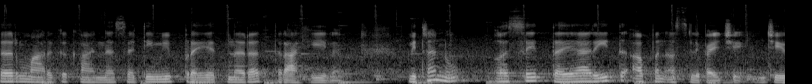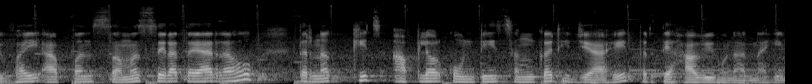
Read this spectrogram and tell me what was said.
तर मार्ग काढण्यासाठी मी प्रयत्नरत राहील. मित्रांनो असे तयारीत आपण असले पाहिजे. जेव्हाही आपण समस्येला तयार राहू तर नक्कीच आपल्यावर कोणतेही संकट जे आहे तर ते हावी होणार नाही.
